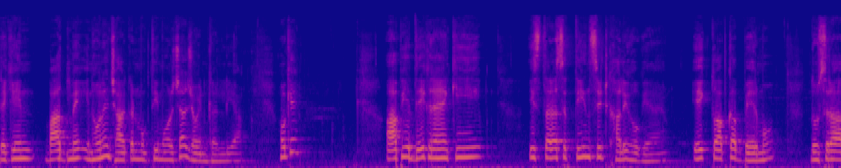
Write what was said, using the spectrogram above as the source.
लेकिन बाद में इन्होंने झारखंड मुक्ति मोर्चा ज्वाइन कर लिया। ओके आप ये देख रहे हैं कि इस तरह से तीन सीट खाली हो गया है। एक तो आपका बेरमो, दूसरा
